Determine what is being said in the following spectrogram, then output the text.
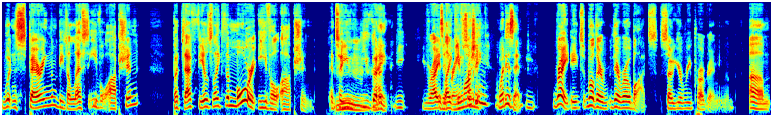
wouldn't sparing them be the less evil option? But that feels like the more evil option. And so you, Mm, you gotta, right. you, right? Is it like if somebody- brainwashing? What is it? Right. It's well, they're they're robots, so you're reprogramming them. Um,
